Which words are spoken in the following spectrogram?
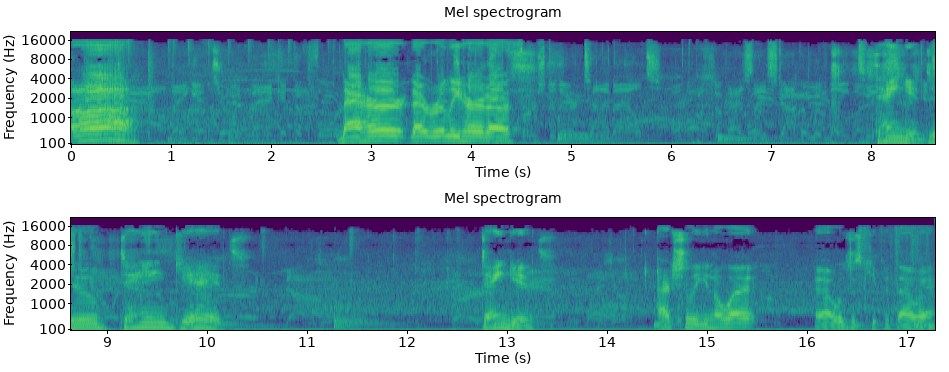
Ugh. That hurt. That really hurt us. Dang it, dude. Dang it. Dang it. Actually, you know what? Yeah, we'll just keep it that way.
